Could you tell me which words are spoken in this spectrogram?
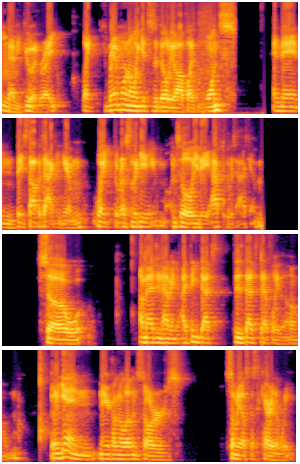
Mhm. that'd be good, right? Like Ramhorn only gets his ability off like once, and then they stop attacking him like the rest of the game until they have to attack him. So imagine having. I think that's that's definitely the home. But again, now you're talking eleven stars. Somebody else has to carry the weight,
